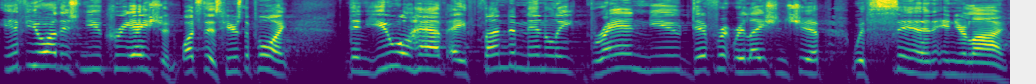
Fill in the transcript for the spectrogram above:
if you are this new creation, watch this, here's the point then you will have a fundamentally brand new, different relationship with sin in your life.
